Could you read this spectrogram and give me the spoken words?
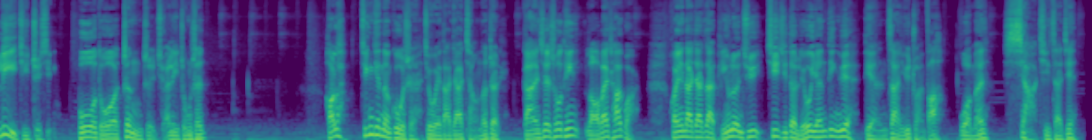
立即执行，剥夺政治权利终身。好了，今天的故事就为大家讲到这里，感谢收听老白茶馆，欢迎大家在评论区积极的留言、订阅、点赞与转发，我们下期再见。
